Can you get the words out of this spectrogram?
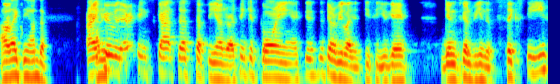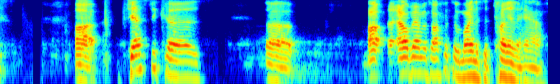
I like the under. I I agree think- with everything Scott says except the under. I think it's going. I think it's going to be like a TCU game. Again, it's going to be in the 60s. Uh, just because uh, uh, Alabama's offensive line is a ton and a half,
